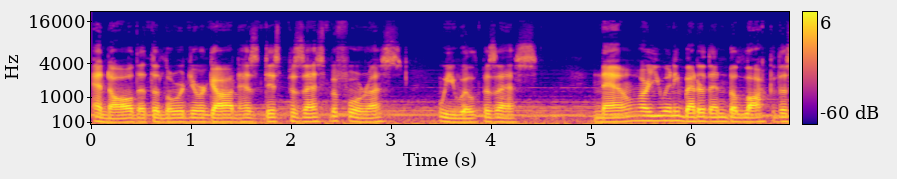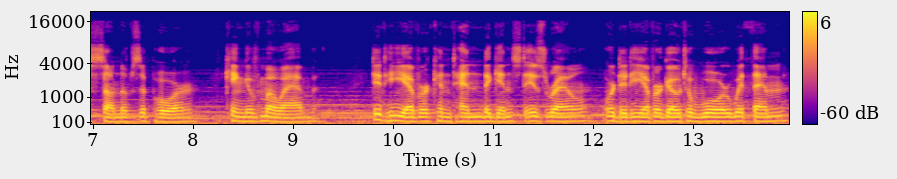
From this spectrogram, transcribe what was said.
And all that the Lord your God has dispossessed before us, we will possess. Now are you any better than Balak the son of Zippor? king of Moab? Did he ever contend against Israel, or did he ever go to war with them?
